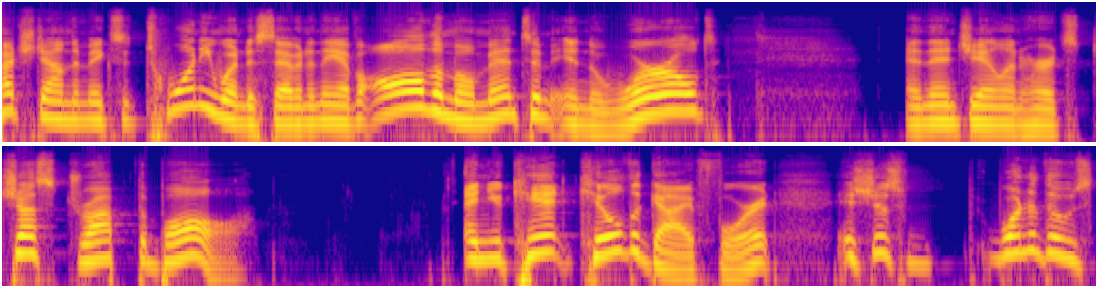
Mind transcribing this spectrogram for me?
touchdown that makes it 21 to 7 and they have all the momentum in the world and then Jalen Hurts just dropped the ball. And you can't kill the guy for it. It's just one of those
